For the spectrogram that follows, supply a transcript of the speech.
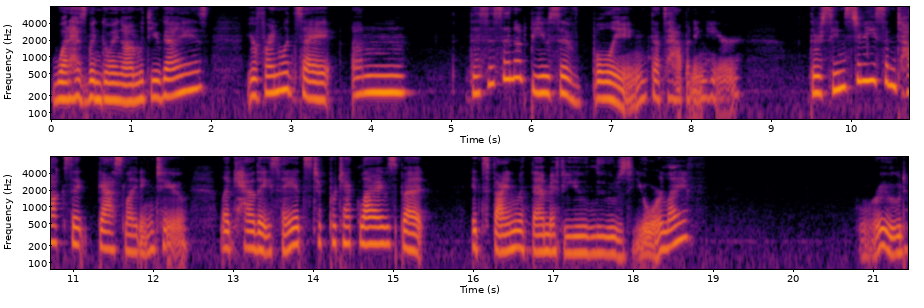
what has been going on with you guys, your friend would say, um, this is an abusive bullying that's happening here. There seems to be some toxic gaslighting too, like how they say it's to protect lives, but it's fine with them if you lose your life. Rude.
